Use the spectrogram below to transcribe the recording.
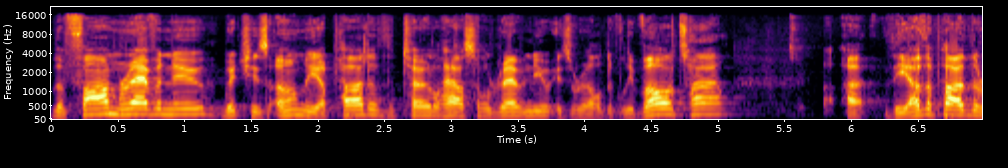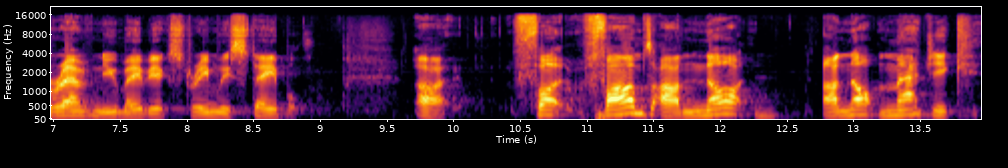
The farm revenue, which is only a part of the total household revenue, is relatively volatile. Uh, the other part of the revenue may be extremely stable. Uh, fa farms are not, are not magic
